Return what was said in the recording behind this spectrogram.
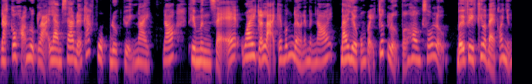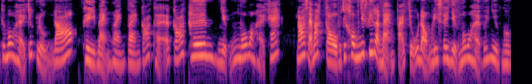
Đặt câu hỏi ngược lại, làm sao để khắc phục được chuyện này? Đó, thì mình sẽ quay trở lại cái vấn đề này mình nói. Bao giờ cũng vậy, chất lượng vẫn hơn số lượng. Bởi vì khi mà bạn có những cái mối quan hệ chất lượng đó, thì bạn hoàn toàn có thể có thêm những mối quan hệ khác. Nó sẽ bắt cầu, chứ không nhất thiết là bạn phải chủ động đi xây dựng mối quan hệ với nhiều người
